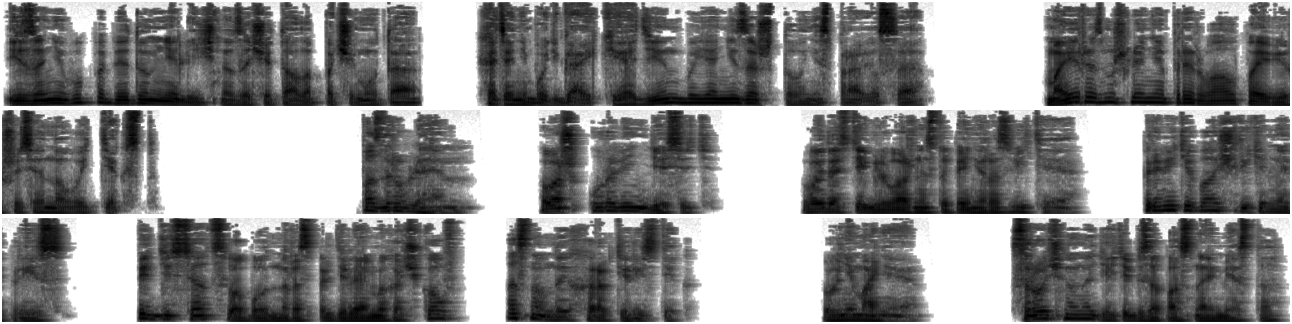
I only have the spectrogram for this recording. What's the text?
Из-за него победу мне лично засчитала почему-то, хотя не будь гайки, один бы я ни за что не справился. Мои размышления прервал появившийся новый текст. Поздравляем! Ваш уровень 10. Вы достигли важной ступени развития. Примите поощрительный приз. 50 свободно распределяемых очков основных характеристик. Внимание! Срочно найдите безопасное место,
